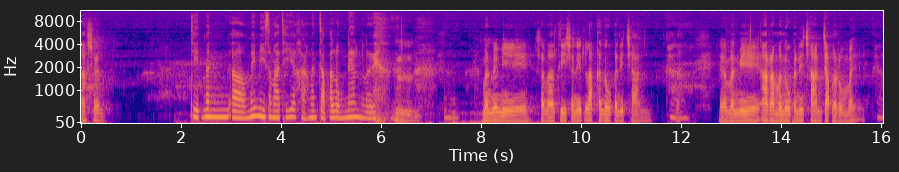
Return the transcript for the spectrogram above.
อะเชิญจิตมันเอ่อไม่มีสมาธิอะค่ะ มันจับอารมณ์แน่นเลยอื มมันไม่มีสมาธิชนิดลักขณูปนิชฌานค่ะเออมันมีอารัมมณูปนิชฌานจับอารมณ์ไว้ค่ะ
